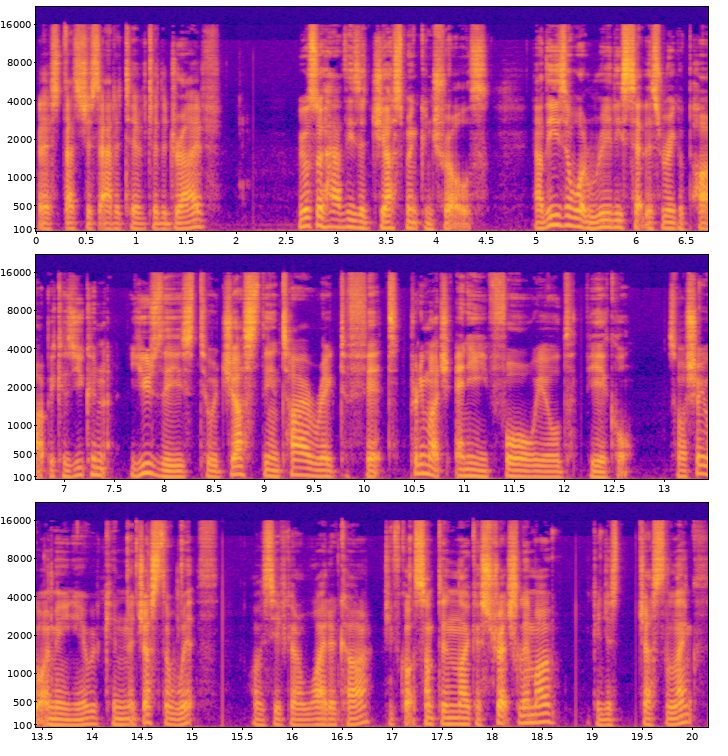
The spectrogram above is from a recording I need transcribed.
That's just additive to the drive. We also have these adjustment controls. Now these are what really set this rig apart because you can use these to adjust the entire rig to fit pretty much any four-wheeled vehicle. So I'll show you what I mean here. We can adjust the width. Obviously if you've got a wider car. If you've got something like a stretch limo, you can just adjust the length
